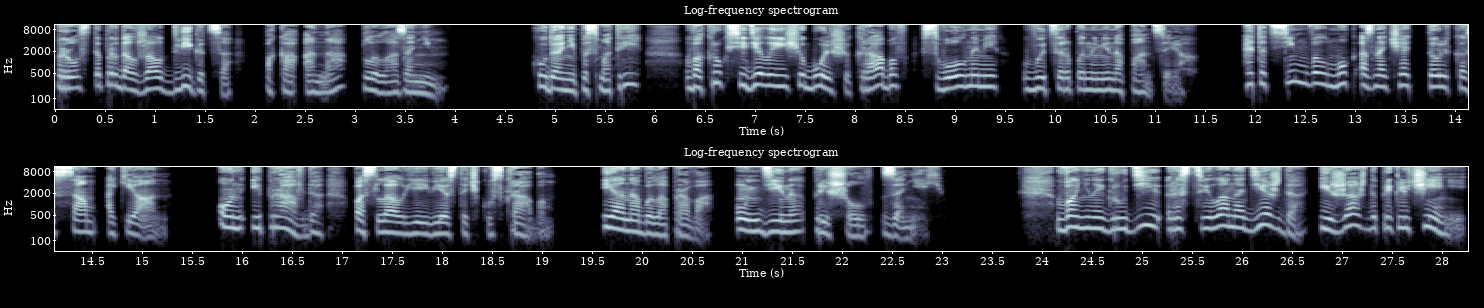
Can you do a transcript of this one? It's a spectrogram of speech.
просто продолжал двигаться, пока она плыла за ним. Куда ни посмотри, вокруг сидело еще больше крабов с волнами, выцарапанными на панцирях. Этот символ мог означать только сам океан. Он и правда послал ей весточку с крабом. И она была права. Ундина пришел за ней. В Ваниной груди расцвела надежда и жажда приключений,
